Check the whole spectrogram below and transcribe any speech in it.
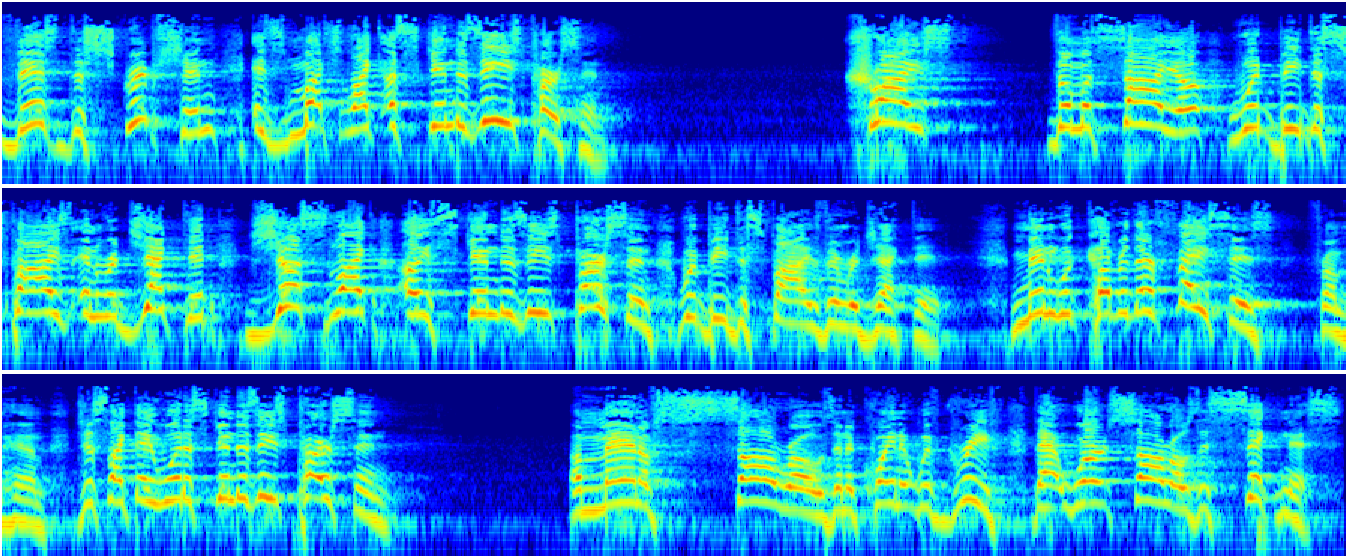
This description is much like a skin disease person. Christ, the Messiah, would be despised and rejected just like a skin disease person would be despised and rejected. Men would cover their faces from him, just like they would a skin disease person. A man of sorrows and acquainted with grief. That word sorrows is sickness.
